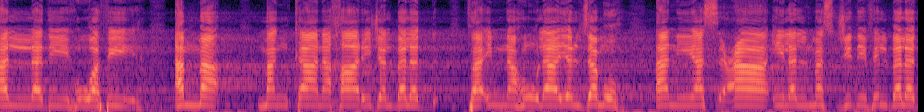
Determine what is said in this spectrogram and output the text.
الذي هو فيه. أما من كان خارج البلد فإنه لا يلزمه أن يسعى إلى المسجد في البلد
